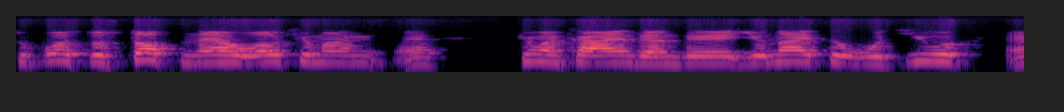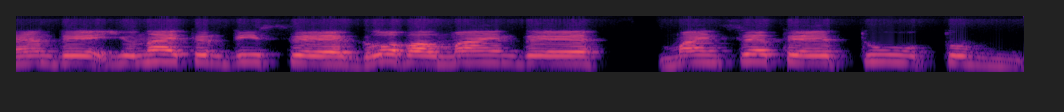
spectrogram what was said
supposed to stop now all human uh, humankind and uh, unite with you and uh, unite in this uh, global mind mindset to to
